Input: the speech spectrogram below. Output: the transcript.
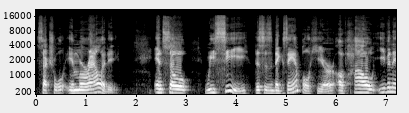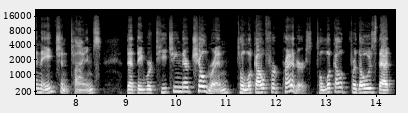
sexual immorality. And so we see this is an example here of how even in ancient times that they were teaching their children to look out for predators, to look out for those that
